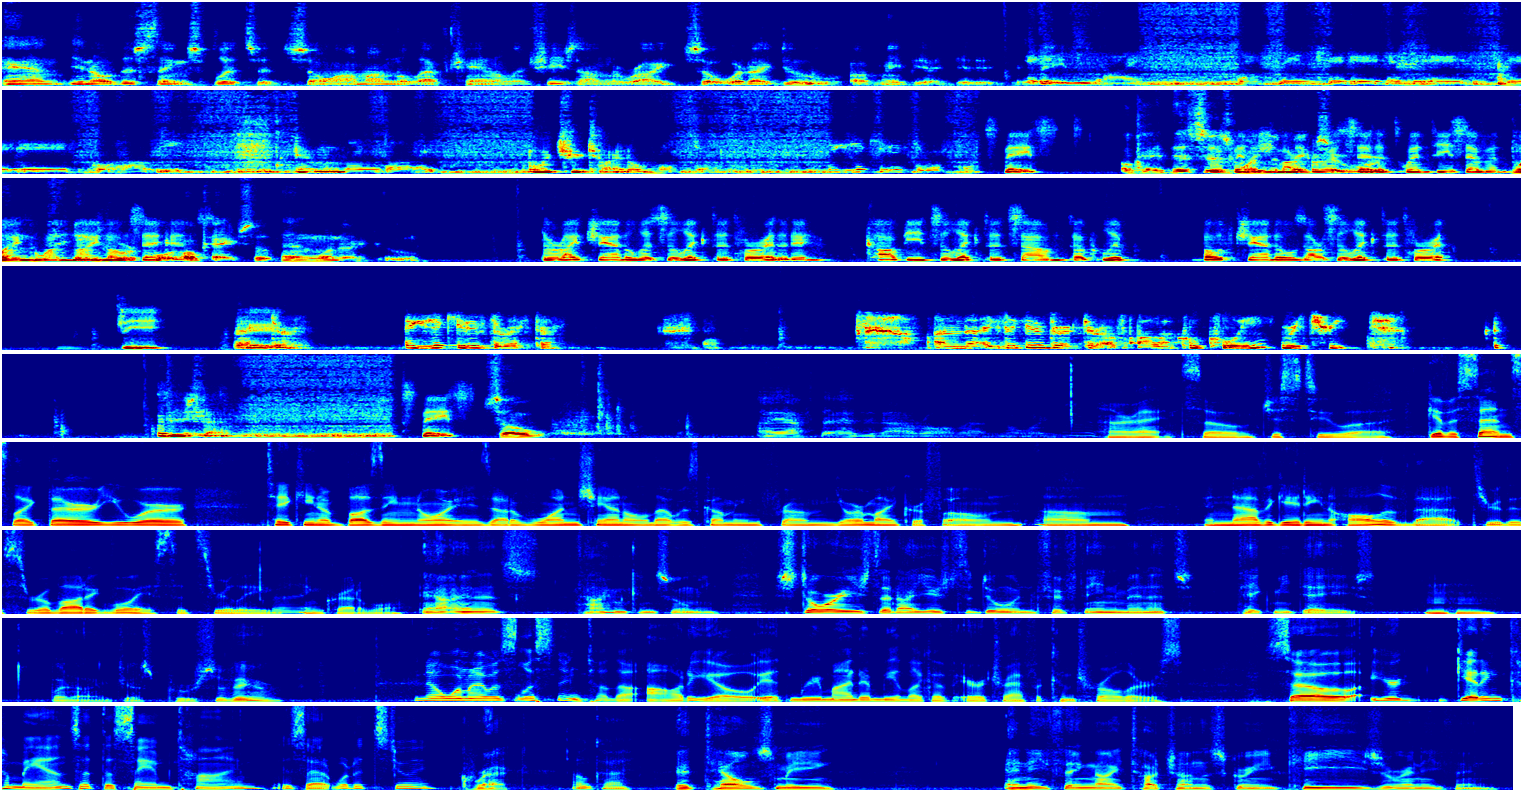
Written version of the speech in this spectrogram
and you know this thing splits it. So I'm on the left channel and she's on the right. So what I do? Uh, maybe I did it. And uh, what's your title? Executive Director. Space. Okay, this is when the mixer set at 27.190 When seconds. Okay, so then what do I do? The right channel is selected for editing. Copied selected sound to clip. Both channels are selected for it. G. Director. Executive Director. I'm the Executive Director of Ala Kukui Retreat. What is that? Space. So I have to edit out all that noise. All right. So just to uh, give a sense, like there you were taking a buzzing noise out of one channel that was coming from your microphone um, and navigating all of that through this robotic voice. It's really Right. incredible. Yeah, and it's time consuming. Stories that I used to do in 15 minutes take me days, hmm but I just persevere. You know, when I was listening to the audio, it reminded me like of air traffic controllers. So you're getting commands at the same time. Is that what it's doing? Correct. Okay. It tells me anything I touch on the screen, keys or anything.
